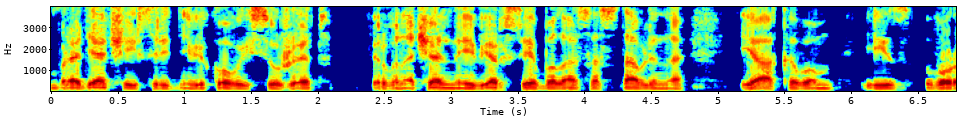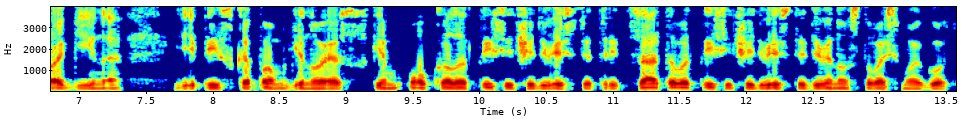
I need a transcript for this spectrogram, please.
бродячий средневековый сюжет, первоначальная версия была составлена Иаковом из Ворогина, епископом генуэзским, около 1230-1298 год,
